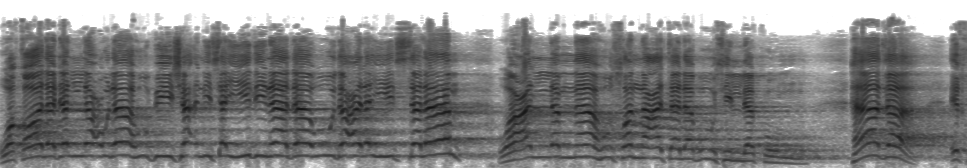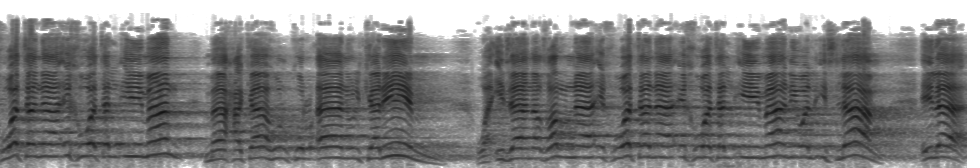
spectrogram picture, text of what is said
وقال جل علاه في شأن سيدنا داود عليه السلام وعلمناه صنعة لبوث لكم. هذا إخوتنا إخوة الإيمان ما حكاه القرآن الكريم. وإذا نظرنا إخوتنا إخوة الإيمان والإسلام إلى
